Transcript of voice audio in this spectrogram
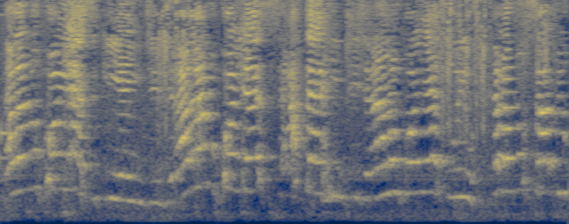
Ela não conhece quem é indígena, ela não conhece a terra indígena, ela não conhece o rio, ela não sabe o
